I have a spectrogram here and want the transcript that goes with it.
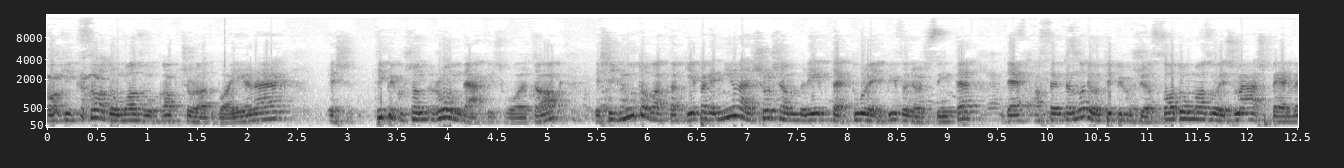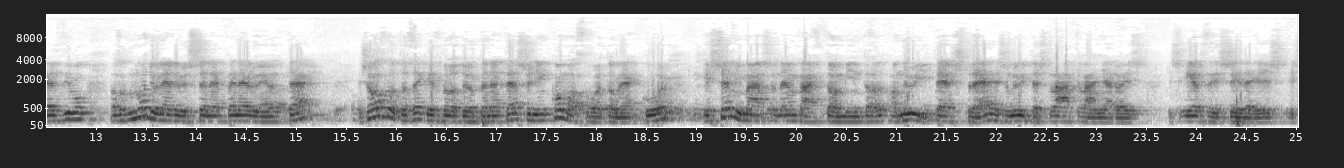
akik szadomazó kapcsolatban élnek, és tipikusan rondák is voltak, és így mutogattak képeket, nyilván sosem léptek túl egy bizonyos szintet, de azt szerintem nagyon tipikus, hogy a szadomazó és más perverziók, azok nagyon erősen ebben előjöttek, és az volt az egészben a döbbenetes, hogy én kamasz voltam ekkor, és semmi másra nem vágytam, mint a, a női testre, és a női test látványára és, és érzésére, és, és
